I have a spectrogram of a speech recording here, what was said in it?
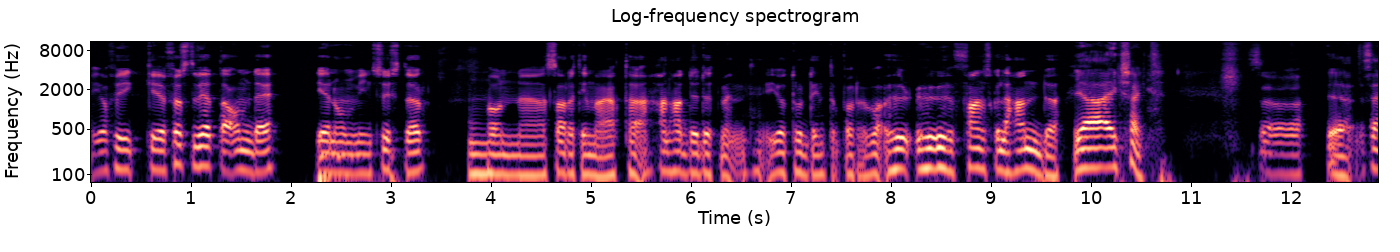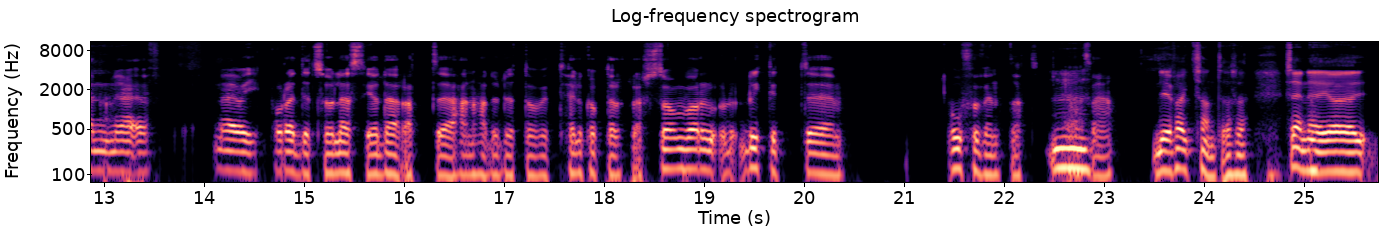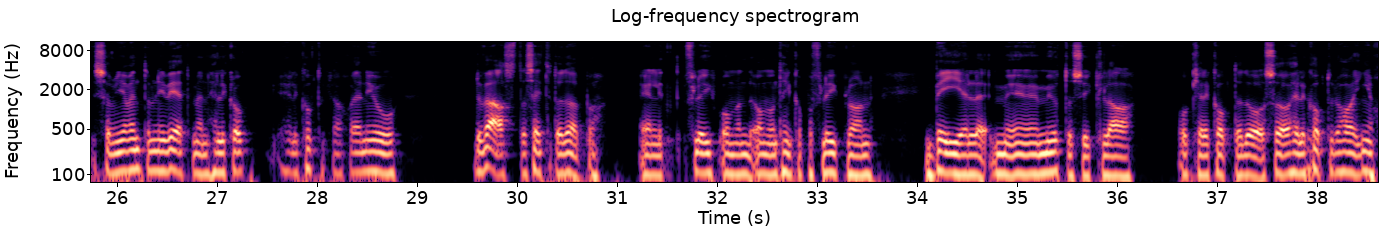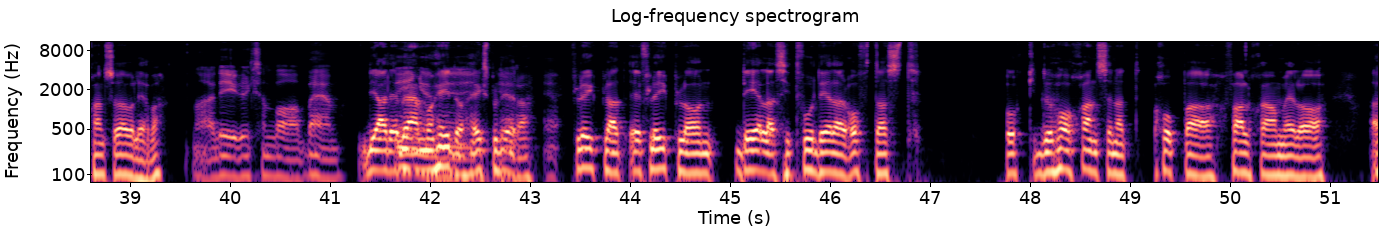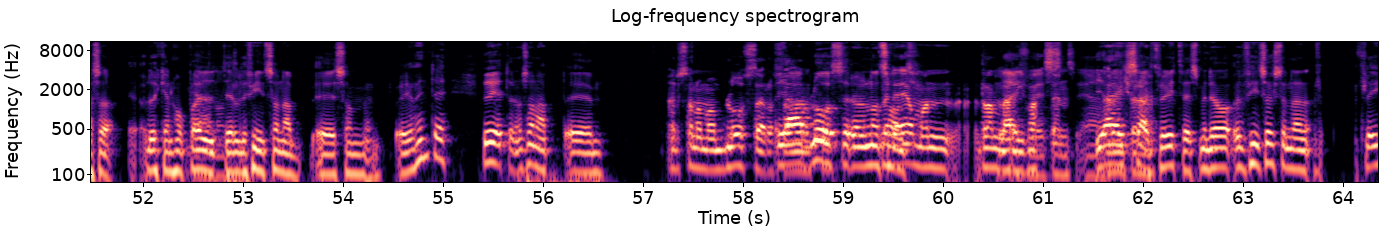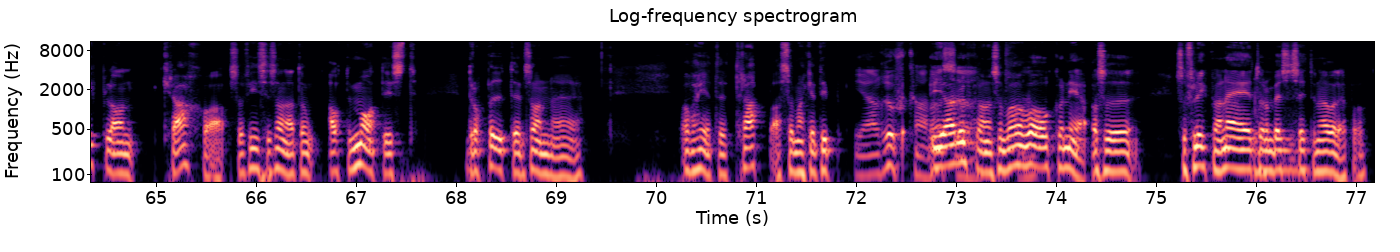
Jag fick eh, först veta om det genom min syster. Mm. Hon eh, sa det till mig att eh, han hade dött men jag trodde inte på det. Hur, hur fan skulle han dö? Ja, exakt. Så Ja. sen eh, när jag gick på Reddit så läste jag där att han hade dött av ett helikopterkrasch som var riktigt oförväntat kan Mm. jag säga. Det är faktiskt sant alltså. Sen är jag, som jag vet inte om ni vet men helikop helikopterkrasch är nog det värsta sättet att dö på. Enligt flyg, om man, om man tänker på flygplan, bil, motorcyklar och helikopter då. Så helikopter du har ingen chans att överleva. Nej, det är ju liksom bara bam. Ja det är ingen, och höjder, explodera. Ja, ja. Flygplan, eh, flygplan delas i två delar oftast. Och du har chansen att hoppa fallskärm eller Alltså du kan hoppa Ja, ut någonting. eller det finns sådana eh, som, jag vet inte, hur heter de sådana, eh, Är det sådana man blåser och så? ja blåser eller något Men sånt. det är om man ramlar i vatten. ja. Ja exakt, flytväst. Men det, finns också när flygplan kraschar så finns det sådana att de automatiskt droppar ut en sån, eh, vad heter det, trappa så man kan typ, Ja, rutschkana. ja alltså. rutschkanor som bara, bara åker ner. Och så, så flygplan är ett av de bästa sätten att överleva på.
